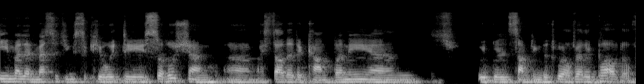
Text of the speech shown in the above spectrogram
email and messaging security solution um, i started a company and we built something that we are very proud of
